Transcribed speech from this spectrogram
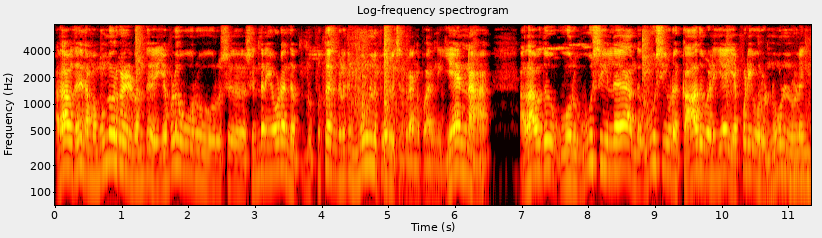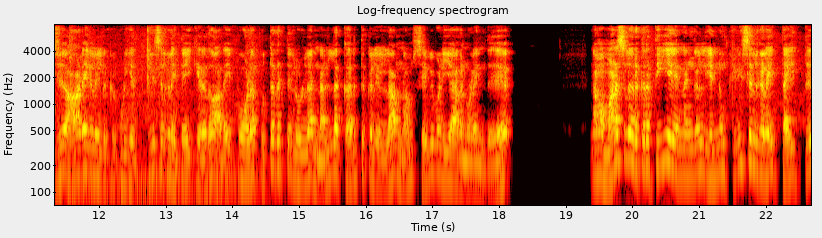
அதாவது நம்ம முன்னோர்கள் வந்து எவ்வளோ ஒரு ஒரு சி சிந்தனையோட இந்த புத்தகங்களுக்கு நூல்னு பேர் வச்சிருக்கிறாங்க பாருங்க. ஏன்னா, அதாவது ஒரு ஊசியில் அந்த ஊசியோட காது வழியை எப்படி ஒரு நூல் நுழைஞ்சு ஆடைகளில் இருக்கக்கூடிய கிழிசல்களை தேய்க்கிறதோ, போல புத்தகத்தில் உள்ள நல்ல கருத்துக்கள் எல்லாம் நம் செவி வழியாக நுழைந்து, நம்ம மனசுல இருக்கிற தீய எண்ணங்கள் என்னும் கிழிசல்களை தைத்து,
